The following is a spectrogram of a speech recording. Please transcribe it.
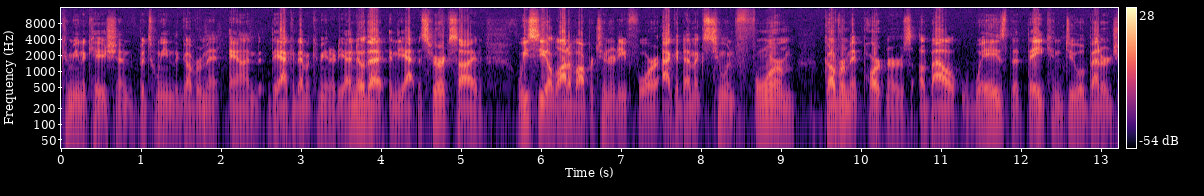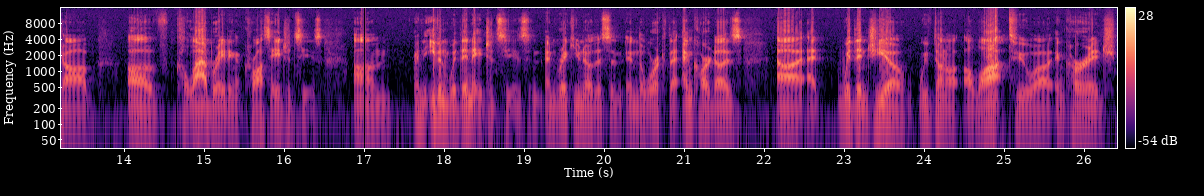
communication between the government and the academic community. I know that in the atmospheric side, we see a lot of opportunity for academics to inform government partners about ways that they can do a better job of collaborating across agencies. Um, and even within agencies, and, and Rick, you know this in, in the work that NCAR does uh, at within GEO, we've done a, a lot to uh, encourage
